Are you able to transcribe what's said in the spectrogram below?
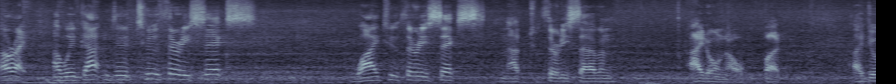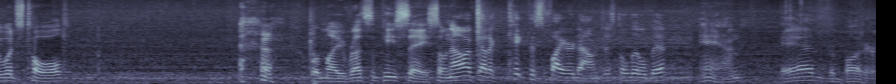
All right, uh, we've gotten to 236. Why 236, not 237? I don't know, but I do what's told. what my recipes say. So now I've got to kick this fire down just a little bit and add the butter.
